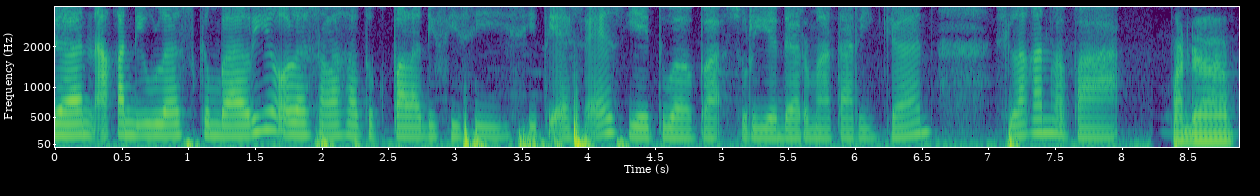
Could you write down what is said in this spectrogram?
dan akan diulas kembali oleh salah satu kepala divisi CTSS yaitu Bapak Surya Dharma Tarigan. Silakan Bapak. Pada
